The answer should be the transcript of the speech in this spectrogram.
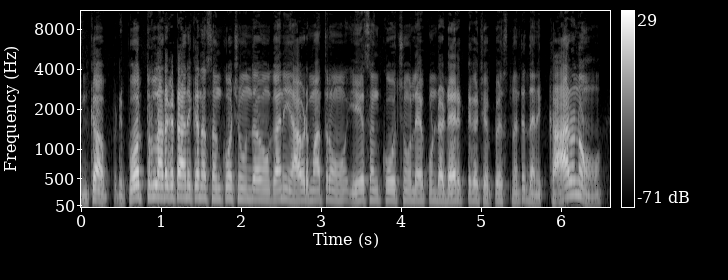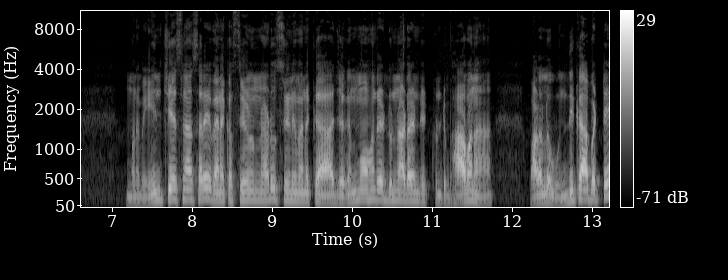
ఇంకా రిపోర్టర్లు అడగటానికైనా సంకోచం ఉందేమో కానీ ఆవిడ మాత్రం ఏ సంకోచం లేకుండా డైరెక్ట్గా చెప్పేస్తుందంటే దానికి కారణం మనం ఏం చేసినా సరే వెనక శ్రీనున్నాడు ఉన్నాడు వెనక జగన్మోహన్ రెడ్డి ఉన్నాడు అనేటటువంటి భావన వాళ్ళలో ఉంది కాబట్టే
